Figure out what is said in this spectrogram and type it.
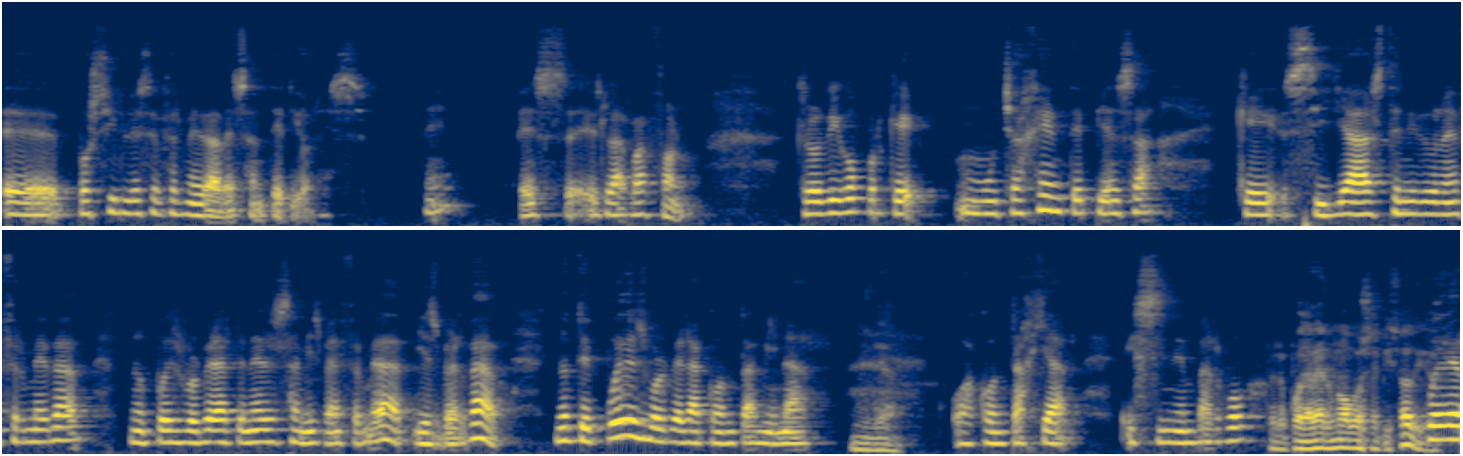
eh, posibles enfermedades anteriores. ¿eh? Es, es, la razón. Te lo digo porque mucha gente piensa que si ya has tenido una enfermedad, no puedes volver a tener esa misma enfermedad. Y es verdad, no te puedes volver a contaminar o a contagiar. Y sin embargo... Pero puede haber nuevos episodios. Puede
